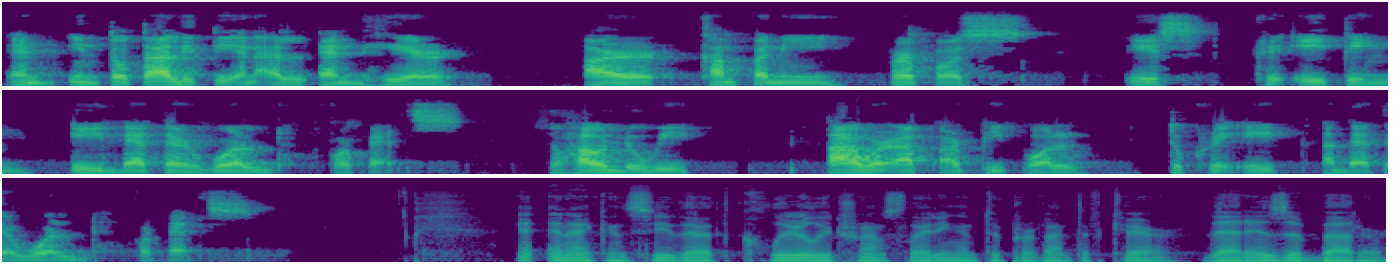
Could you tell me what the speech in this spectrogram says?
And in totality, and I'll end here, our company purpose is creating a better world for pets. So how do we power up our people to create a better world for pets? And I can see that clearly translating into preventive care. That is a better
